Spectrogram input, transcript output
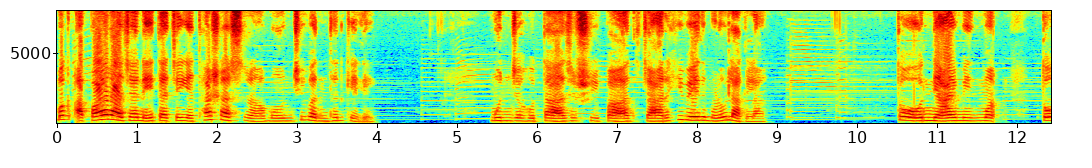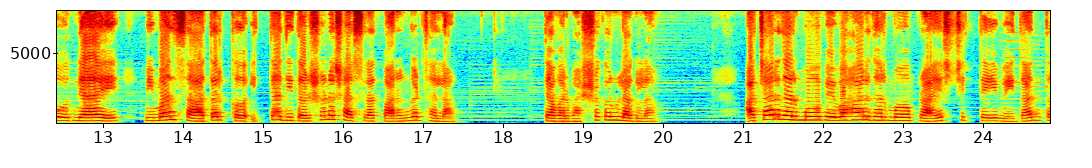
मग अपाळ राजाने त्याचे यथाशास्त्र मौंजी बंधन केले. मुंज होताच श्रीपाद चारही वेद म्हणू लागला. तो न्याय मीमा तो न्याय मीमांसा तर्क इत्यादी दर्शनशास्त्रात पारंगत झाला. त्यावर भाष्य करू लागला. आचार धर्म व्यवहार धर्म प्रायश्चित्ते वेदांत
